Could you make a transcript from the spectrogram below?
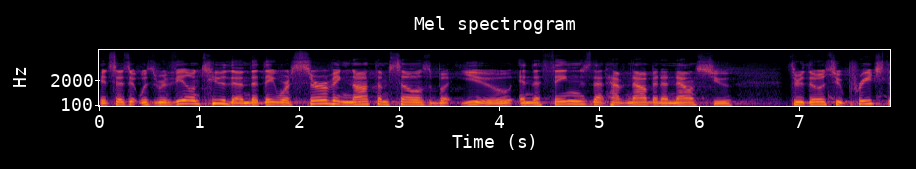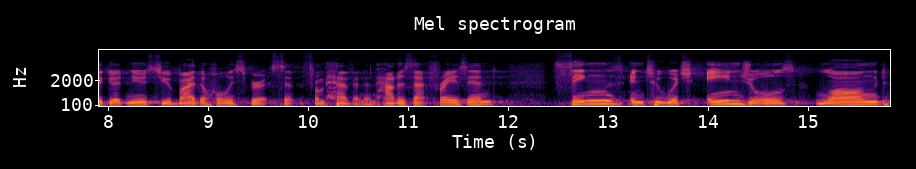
It says, It was revealed to them that they were serving not themselves but you in the things that have now been announced to you through those who preach the good news to you by the Holy Spirit sent from heaven. And how does that phrase end? Things into which angels longed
